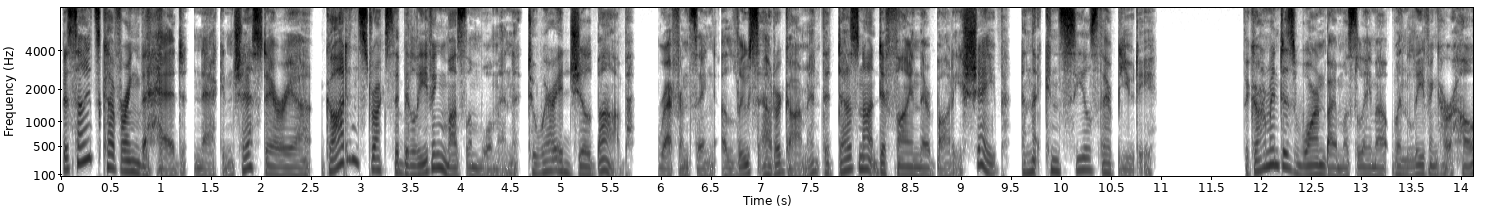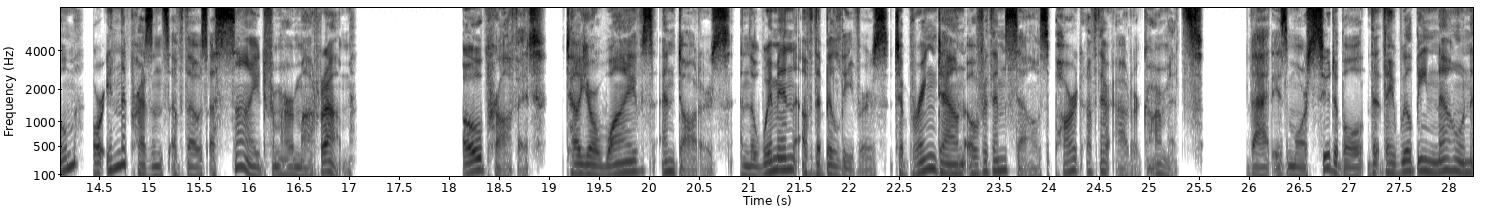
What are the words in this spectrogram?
Besides covering the head, neck, and chest area, God instructs the believing Muslim woman to wear a jilbab, referencing a loose outer garment that does not define their body shape and that conceals their beauty. The garment is worn by Muslima when leaving her home or in the presence of those aside from her mahram. O Prophet, tell your wives and daughters and the women of the believers to bring down over themselves part of their outer garments. That is more suitable that they will be known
